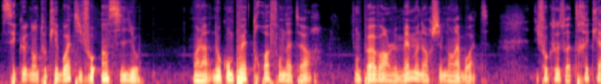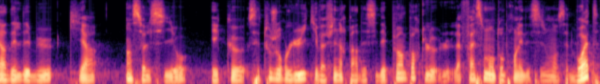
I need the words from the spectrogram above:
c'est que dans toutes les boîtes, il faut un CEO. Voilà, donc on peut être trois fondateurs, on peut avoir le même ownership dans la boîte. Il faut que ce soit très clair dès le début qu'il y a un seul CEO et que c'est toujours lui qui va finir par décider. Peu importe la façon dont on prend les décisions dans cette boîte,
